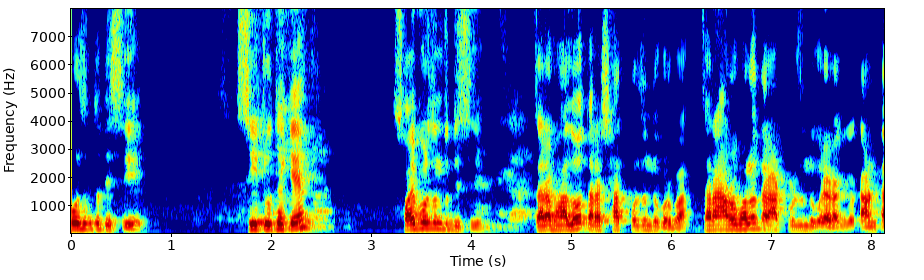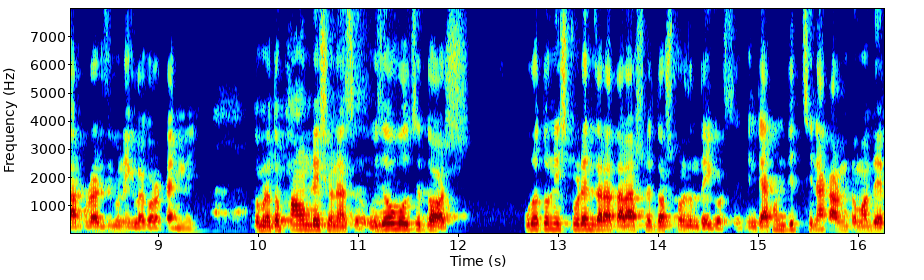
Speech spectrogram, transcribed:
পর্যন্ত দিছি? সি টু থেকে ছয় পর্যন্ত দিছি। যারা ভালো, তারা সাত পর্যন্ত করবা। যারা আরও ভালো, তারা আট পর্যন্ত করে রাখবে। কারণ তারপর আর জীবনে এগুলা করার টাইম নেই। তোমরা তো ফাউন্ডেশনে আছো। ওইটাও বলছে দশ। পুরাতন স্টুডেন্ট যারা, তারা আসলে দশ পর্যন্তই করছে। কিন্তু এখন দিচ্ছি না, কারণ তোমাদের,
